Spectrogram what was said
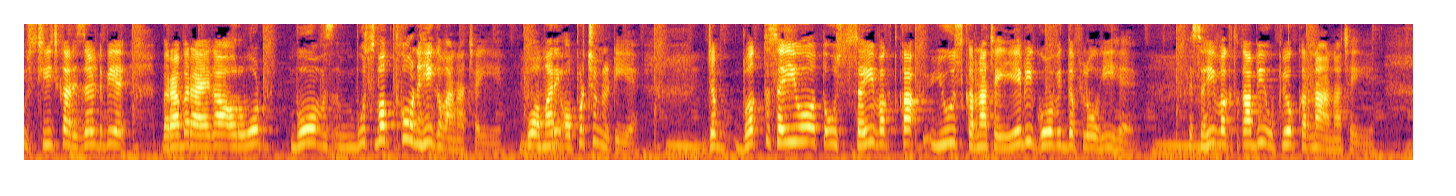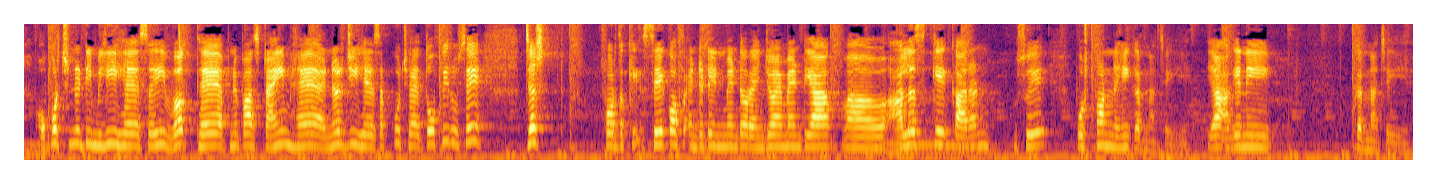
उस चीज़ का रिज़ल्ट भी बराबर आएगा और वो वो उस वक्त को नहीं गंवाना चाहिए। वो हमारी अपॉर्चुनिटी है। जब वक्त सही हो तो उस सही वक्त का यूज़ करना चाहिए। ये भी गो विद द फ्लो ही है कि सही वक्त का भी उपयोग करना आना चाहिए। अपॉर्चुनिटी मिली है सही वक्त है अपने पास टाइम है एनर्जी है सब कुछ है तो फिर उसे just for the sake of entertainment और एंजॉयमेंट या आलस के कारण उसे पोस्टपोन नहीं करना चाहिए। या आगे नहीं करना चाहिए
